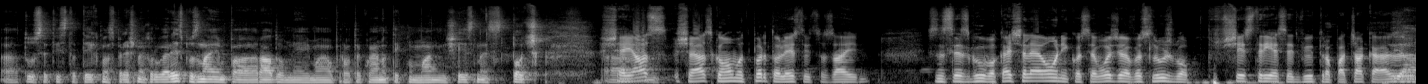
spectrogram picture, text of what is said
Uh, tu se tista tekma z prejšnjega kroga res pozna, in pa radomlje imajo prav tako eno tekmo manj in 16 točk. Še jaz, še jaz, ko imam odprto lestvico, zdaj sem se zgubil. Kaj še le oni, ko se vozijo v službo 6:30 jutro, pa čakajo. Ja,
